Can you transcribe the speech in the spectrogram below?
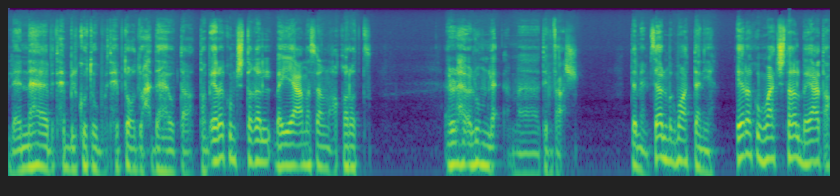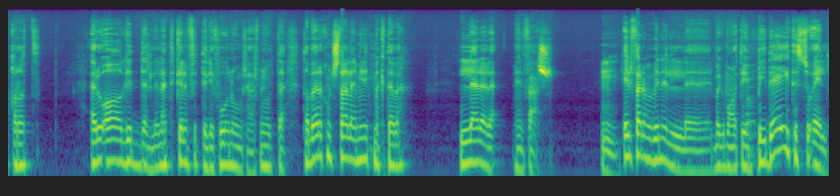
لأنها بتحب الكتب وبتحب تقعد لوحدها وبتاع. طب إيه رأيكم تشتغل بياعة مثلا عقارات؟ قالوا لها قالوا لهم لأ ما تنفعش. تمام. سألوا المجموعة الثانية إيه رأيكم يا جماعة تشتغل بياعة عقارات؟ قالوا آه جدا لأنها بتتكلم في التليفون ومش عارف مين وبتاع. طب إيه رأيكم تشتغل أمينة مكتبة؟ لا لا لا ما ينفعش. إيه الفرق ما بين المجموعتين؟ بداية السؤال.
